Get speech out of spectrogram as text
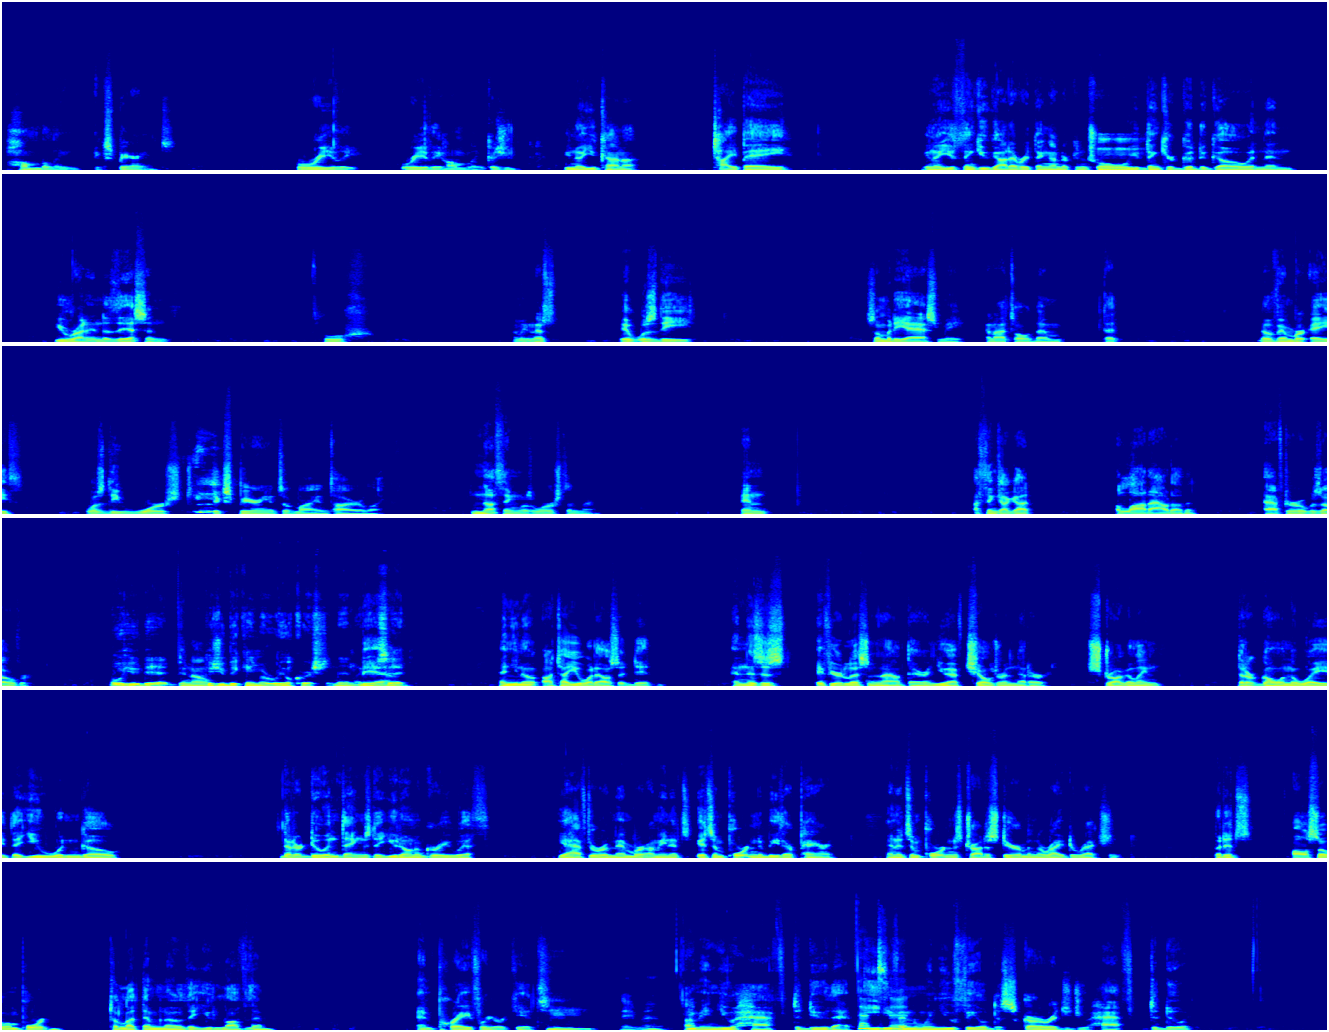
humbling experience. Really, really humbling because you, you know, you kind of type A, you know, you think you got everything under control, you mm. think you're good to go, and then you run into this and, oof. I mean, that's, it was the, somebody asked me, and I told them that November 8th was the worst experience of my entire life. Nothing was worse than that. And I think I got a lot out of it after it was over, Oh, you did. you know? Because you became a real Christian then, like you said. And you know, I'll tell you what else it did. And this is if you're listening out there and you have children that are struggling, that are going the way that you wouldn't go, that are doing things that you don't agree with, you have to remember, I mean, it's it's important to be their parent and it's important to try to steer them in the right direction. But it's also important to let them know that you love them and pray for your kids. Mm. Amen. I mean, you have to do that. That's Even when you feel discouraged, you have to do it.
